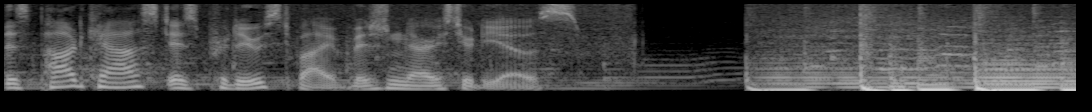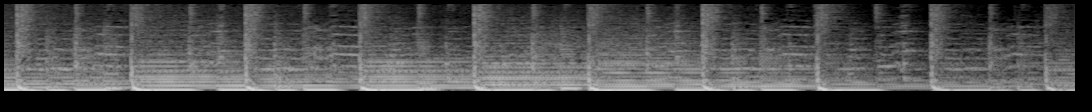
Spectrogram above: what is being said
This podcast is produced by Visionary Studios.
